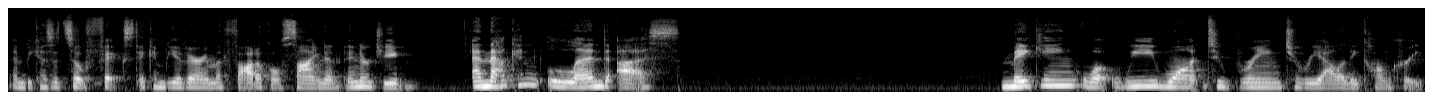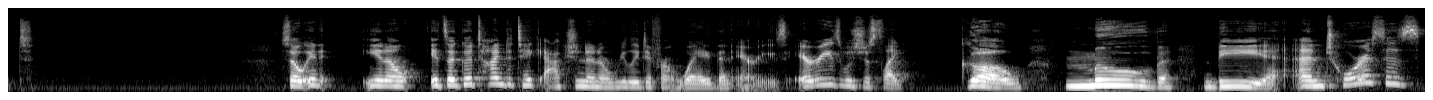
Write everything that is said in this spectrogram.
and because it's so fixed. It can be a very methodical sign and energy. And that can lend us making what we want to bring to reality concrete. So it you know, it's a good time to take action in a really different way than Aries. Aries was just like go, move, be. And Taurus is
